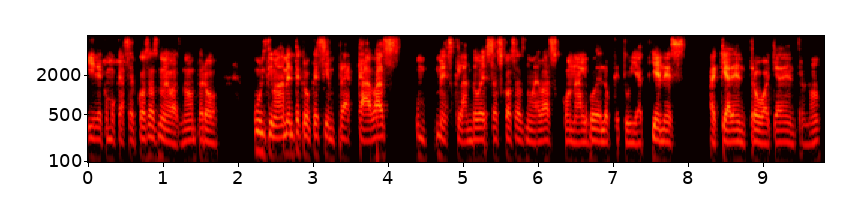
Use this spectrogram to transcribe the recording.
y de como que hacer cosas nuevas, ¿no? Pero últimamente creo que siempre acabas mezclando esas cosas nuevas con algo de lo que tú ya tienes aquí adentro o aquí adentro, ¿no?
